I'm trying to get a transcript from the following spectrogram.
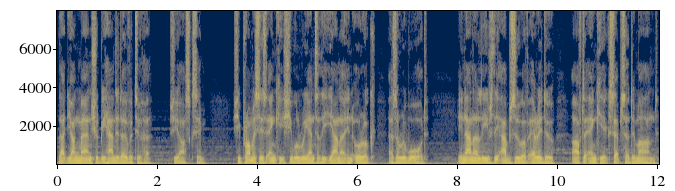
That young man should be handed over to her, she asks him. She promises Enki she will re-enter the Eana in Uruk as a reward. Inanna leaves the Abzu of Eridu after Enki accepts her demand.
